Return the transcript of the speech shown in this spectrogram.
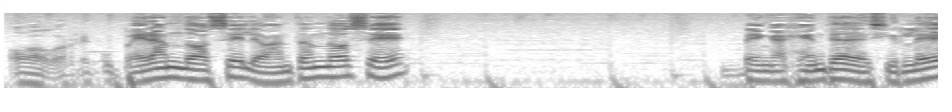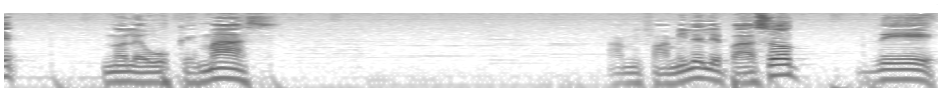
o recuperándose, levantándose, venga gente a decirle, no le busques más. A mi familia le pasó de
